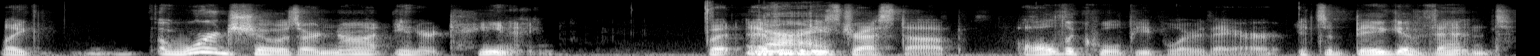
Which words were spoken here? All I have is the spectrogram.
Like award shows are not entertaining, but everybody's dressed up all the cool people are there. It's a big event.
